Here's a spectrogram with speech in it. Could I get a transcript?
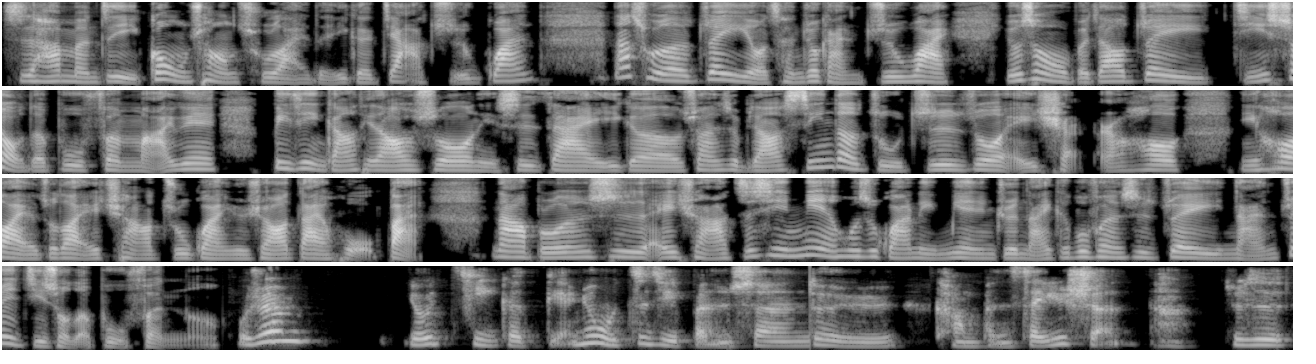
是他们自己共创出来的一个价值观。那除了最有成就感之外，有什么比较最棘手的部分吗？因为毕竟你刚刚提到说你是在一个算是比较新的组织做 HR，然后你后来也做到 HR 主管，也需要带伙伴。那不论是 HR 执行面或是管理面，你觉得哪一个部分是最难、最棘手的部分呢？我觉得。有几个点，因为我自己本身对于 compensation，就是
